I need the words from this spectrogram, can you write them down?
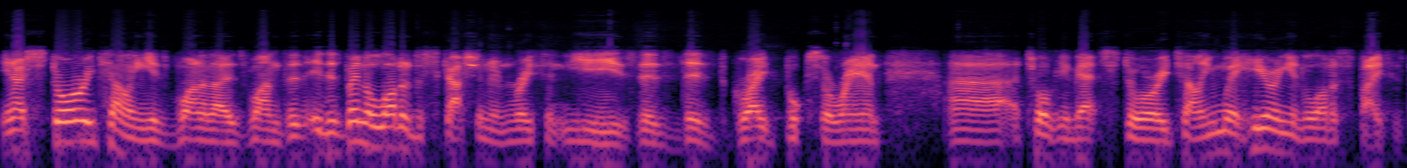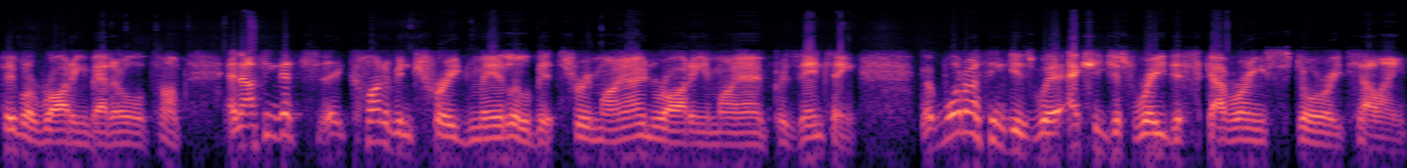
you know storytelling is one of those ones. It, there's been a lot of discussion in recent years. There's there's great books around uh, talking about storytelling. We're hearing it in a lot of spaces. People are writing about it all the time. And I think that's uh, kind of intrigued me a little bit through my own writing and my own presenting. But what I think is we're actually just rediscovering storytelling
